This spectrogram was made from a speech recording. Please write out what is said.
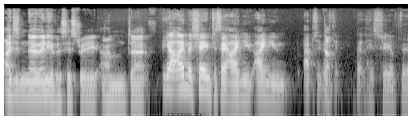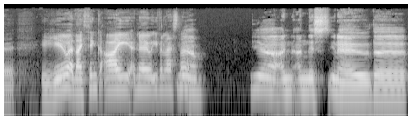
I didn't know any of this history, and uh, Yeah, I'm ashamed to say I knew I knew absolutely No. nothing about the history of the EU, and I think I know even less now. yeah, yeah, and and this, you know, the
